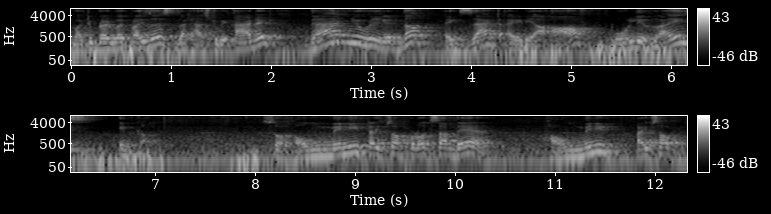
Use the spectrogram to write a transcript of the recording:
multiplied by prices that has to be added then you will get the exact idea of only rice income. So how many types of products are there? How many types of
